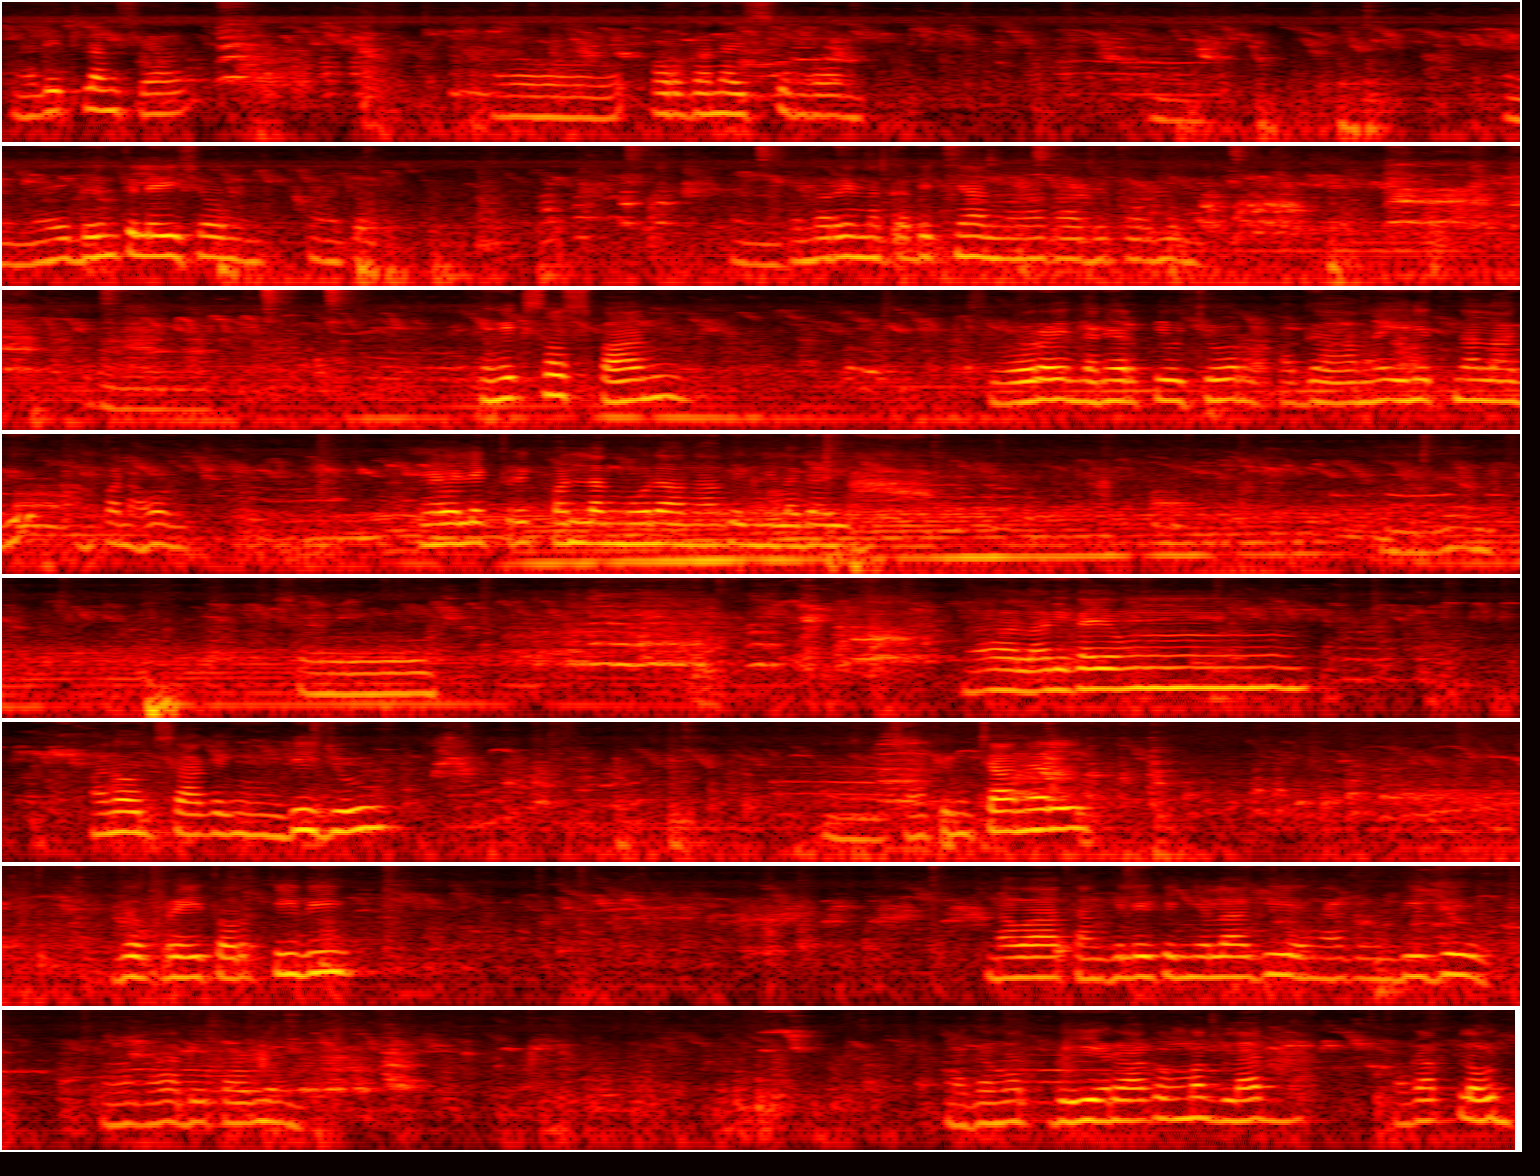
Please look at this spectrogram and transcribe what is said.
Nalit lang siya. Pero organized yung kan. Ayan. May ventilation na ito. Ayan, Ito na rin nagkabit niyan mga kabi farming. Yung exhaust fan, siguro in the near future, pag ah, mainit na lagi ang panahon, electric fan lang muna ang aking nilagay. Ayan. So, ah, lagi kayong manood sa aking video, ah, sa aking channel, Joe Creator TV. Nawa, tangkilikin nyo lagi ang aking video, mga hobby farming. Nagamat bihira akong mag-vlog, mag-upload.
